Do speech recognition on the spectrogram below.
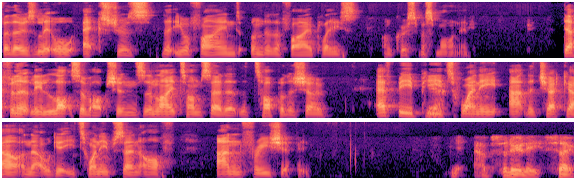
for those little extras that you'll find under the fireplace on Christmas morning. Definitely lots of options. And like Tom said at the top of the show, FBP20 yeah. at the checkout, and that will get you 20% off and free shipping. Yeah, absolutely. So,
